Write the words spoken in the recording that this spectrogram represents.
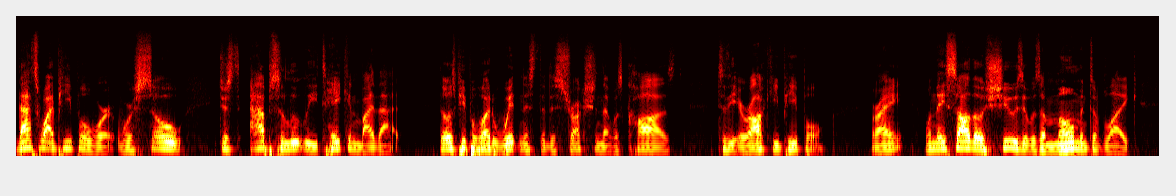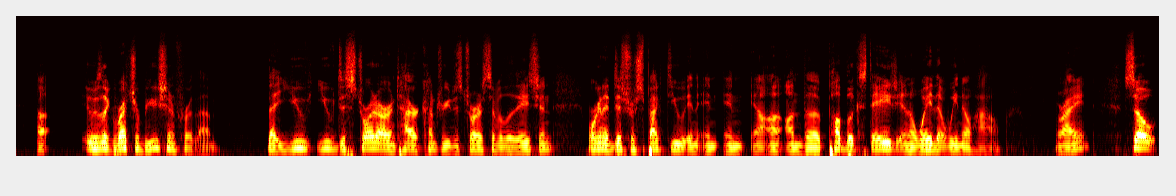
That's why people were were so just absolutely taken by that. Those people who had witnessed the destruction that was caused to the Iraqi people, right? When they saw those shoes, it was a moment of like, uh, it was like retribution for them. That you you've destroyed our entire country, you destroyed our civilization. We're going to disrespect you in, in, in, in on the public stage in a way that we know how, right? So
